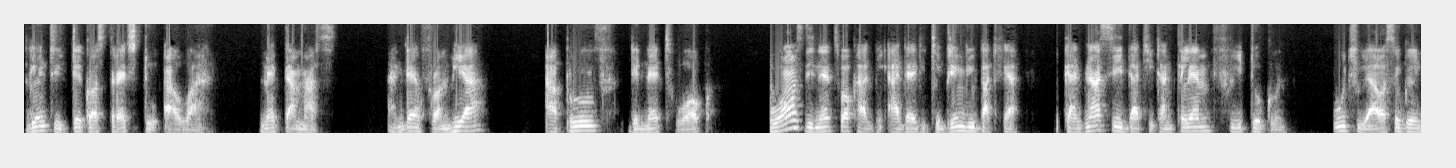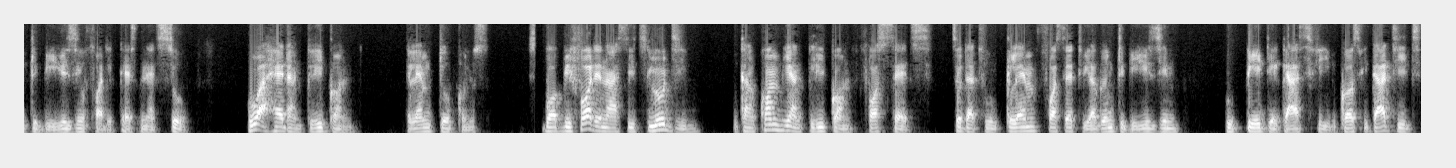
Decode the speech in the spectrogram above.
it's going to take us straight to our MetaMask. And then from here, approve the network. Once the network has been added, it will bring you back here. You can now see that you can claim free token, which we are also going to be using for the testnet. So go ahead and click on claim tokens. But before then, as it's loading, you can come here and click on faucets so that we'll claim faucet we are going to be using to pay the gas fee because without it,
